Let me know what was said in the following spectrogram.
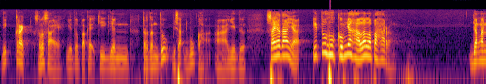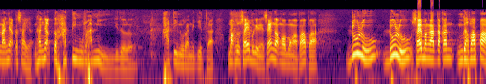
di crack selesai gitu. Pakai keygen tertentu bisa dibuka. Ah gitu. Saya tanya itu hukumnya halal apa haram? Jangan nanya ke saya nanya ke hati nurani gitu loh. Hati nurani kita. Maksud saya begini saya nggak ngomong apa-apa. Dulu dulu saya mengatakan nggak apa-apa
